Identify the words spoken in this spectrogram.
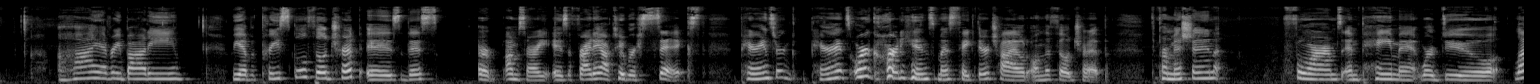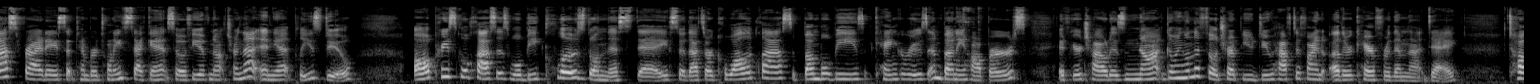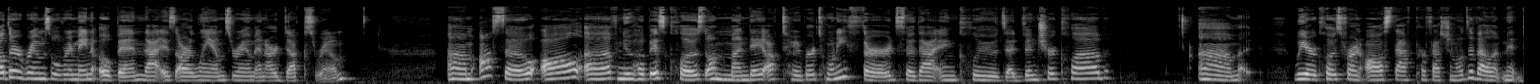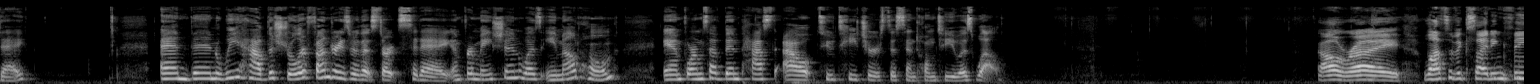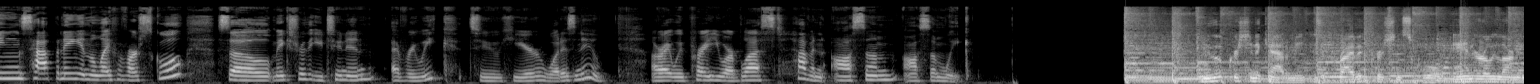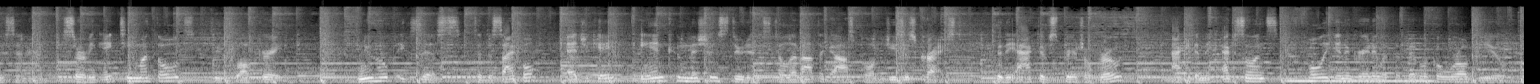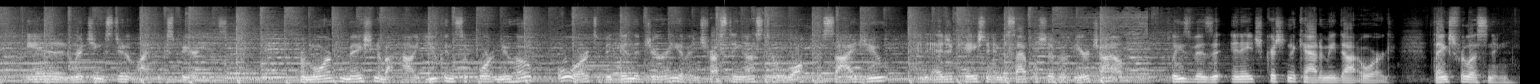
Hi everybody. We have a preschool field trip is this or I'm sorry, is Friday, October 6th. Parents or parents or guardians must take their child on the field trip. The permission forms and payment were due last Friday, September 22nd. So if you have not turned that in yet, please do. All preschool classes will be closed on this day. So that's our koala class, bumblebees, kangaroos, and bunny hoppers. If your child is not going on the field trip, you do have to find other care for them that day. Toddler rooms will remain open. That is our lambs room and our ducks room. Um, also, all of New Hope is closed on Monday, October 23rd, so that includes Adventure Club. Um, we are closed for an all staff professional development day. And then we have the stroller fundraiser that starts today. Information was emailed home, and forms have been passed out to teachers to send home to you as well. All right. Lots of exciting things happening in the life of our school. So make sure that you tune in every week to hear what is new. All right. We pray you are blessed. Have an awesome, awesome week. New Hope Christian Academy is a private Christian school and early learning center serving 18 month olds through 12th grade. New Hope exists to disciple, educate, and commission students to live out the gospel of Jesus Christ through the active spiritual growth academic excellence, fully integrated with a biblical worldview, and an enriching student life experience. For more information about how you can support New Hope or to begin the journey of entrusting us to walk beside you in the education and discipleship of your child, please visit nhchristianacademy.org. Thanks for listening.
